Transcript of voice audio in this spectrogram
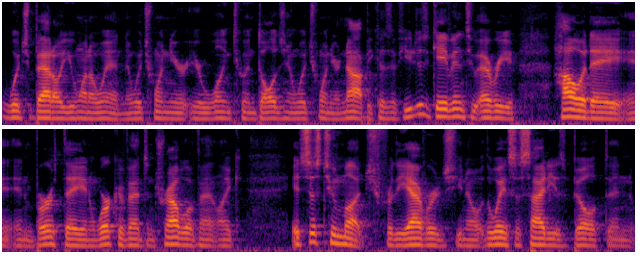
which battle you want to win and which one you're you're willing to indulge in and which one you're not. Because if you just gave into every holiday and, and birthday and work event and travel event, like it's just too much for the average, you know, the way society is built, and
